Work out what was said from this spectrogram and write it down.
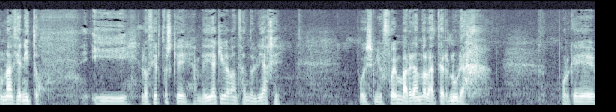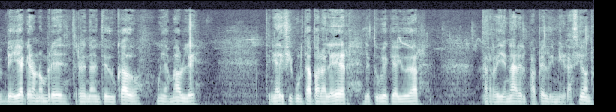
Un ancianito. Y lo cierto es que a medida que iba avanzando el viaje, pues me fue embargando la ternura, porque veía que era un hombre tremendamente educado, muy amable, tenía dificultad para leer, le tuve que ayudar a rellenar el papel de inmigración.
